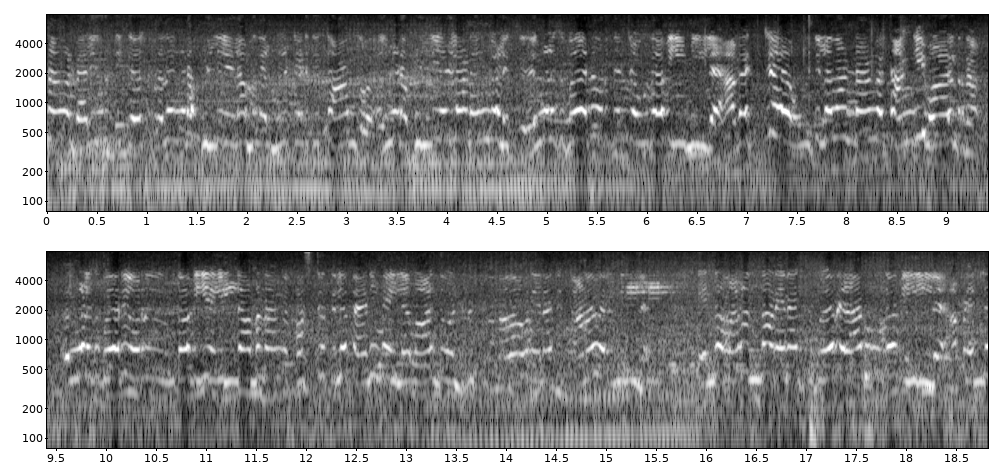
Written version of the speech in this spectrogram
நாங்கள் வலியுறுத்தி கேட்கறது எங்களோட பிள்ளைகளாம் முதல் மீட்டெடுத்து தாங்கும். எங்களோட பிள்ளைகள்லாம் எங்களுக்கு எங்களுக்கு வேற திட்ட உதவியும் இல்லை அவற்ற இதில் தான் நாங்கள் தங்கி வாழ்கிறோம் எங்களுக்கு வேற ஒரு உதவியே இல்லாமல் நாங்கள் கஷ்டத்தில் தனி வாழ்ந்து கொண்டிருக்கிறோம் அதாவது எனக்கு கணவர் இல்லை எந்த மகன் தான் எனக்கு வேற யாரும் உதவி இல்லை அப்போ எந்த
